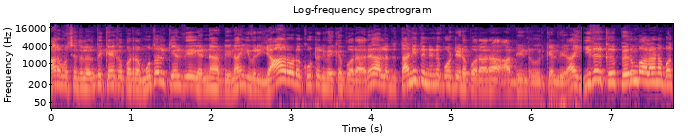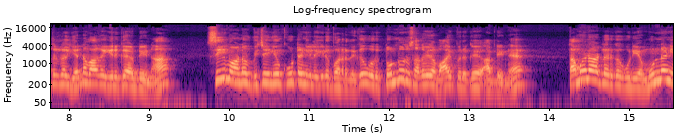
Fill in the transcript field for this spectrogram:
ஆரம்பிச்சதுலேருந்து கேட்கப்படுற முதல் கேள்வியே என்ன அப்படின்னா இவர் யாரோட கூட்டணி வைக்க போறாரு அல்லது தனித்து நின்று போட்டியிட போறாரா அப்படின்ற ஒரு கேள்வி தான் இதற்கு பெரும்பாலான பதில்கள் என்னவாக இருக்கு அப்படின்னா சீமானும் விஜயும் கூட்டணியில் ஈடுபடுறதுக்கு ஒரு தொண்ணூறு சதவீத வாய்ப்பு இருக்கு அப்படின்னு தமிழ்நாட்டில் இருக்கக்கூடிய முன்னணி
